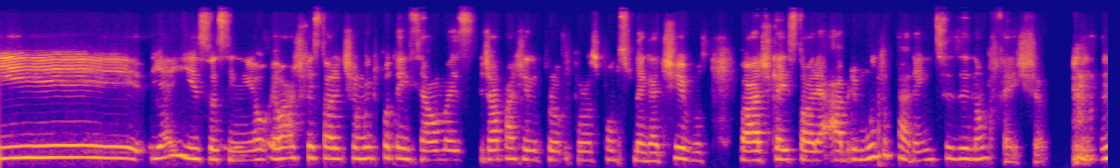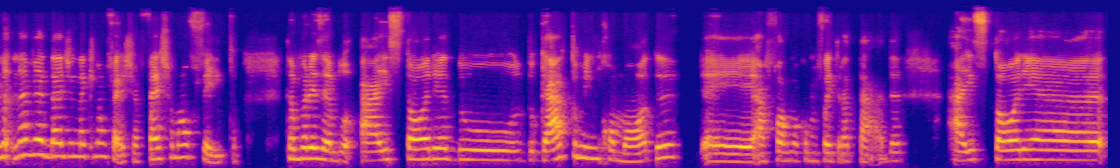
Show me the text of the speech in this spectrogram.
E, e é isso, assim, eu, eu acho que a história tinha muito potencial, mas já partindo para os pontos negativos, eu acho que a história abre muito parênteses e não fecha. Na, na, verdade, não é que não fecha, fecha mal feito. Então, por exemplo, a história do, do gato me incomoda, é, a forma como foi tratada, a história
